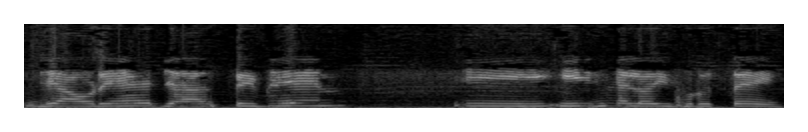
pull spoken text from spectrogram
ya oré, ya estoy bien y, y me lo disfruté.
